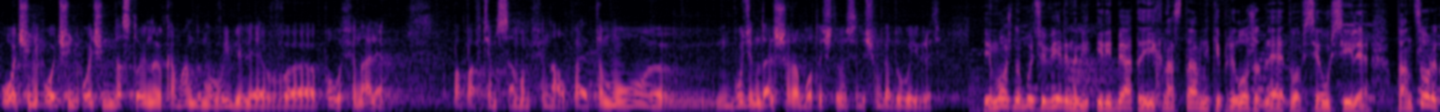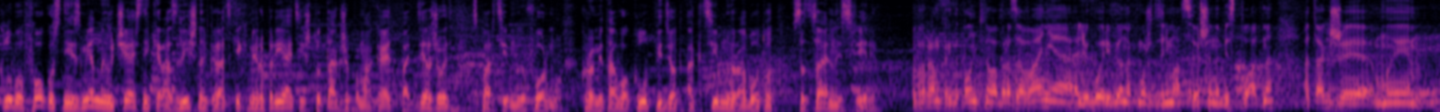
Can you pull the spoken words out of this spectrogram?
очень-очень-очень достойную команду мы выбили в полуфинале попав тем самым в финал. Поэтому э, будем дальше работать, чтобы в следующем году выиграть. И можно быть уверенными, и ребята, и их наставники приложат для этого все усилия. Танцоры клуба «Фокус» – неизменные участники различных городских мероприятий, что также помогает поддерживать спортивную форму. Кроме того, клуб ведет активную работу в социальной сфере. В рамках дополнительного образования любой ребенок может заниматься совершенно бесплатно, а также мы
